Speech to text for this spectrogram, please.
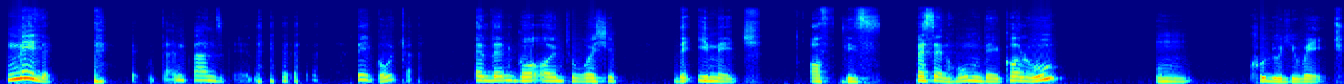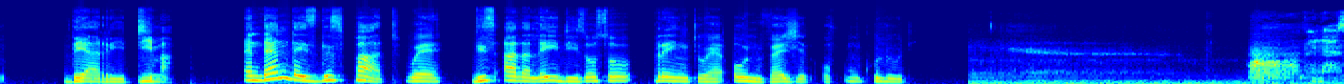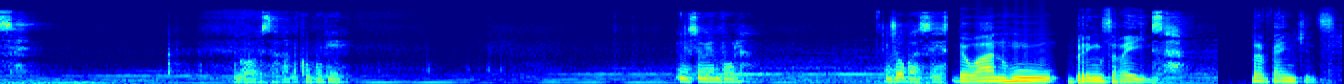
Mile. they go and then go on to worship the image of this person whom they call who? Um Kululiwechu, their redeemer. And then there's this part where this other lady is also praying to her own version of Umkhululi. Phelaze. Ngoza kamkhubukeli. Ngisebembula. Ngizokwazisa. The one who brings rain. Revengeance.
